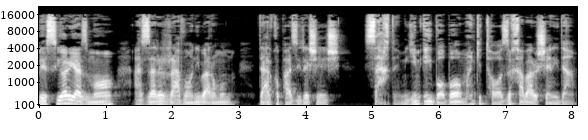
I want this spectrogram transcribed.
بسیاری از ما از نظر روانی برامون درک و پذیرشش سخته. میگیم ای بابا من که تازه خبر شنیدم.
